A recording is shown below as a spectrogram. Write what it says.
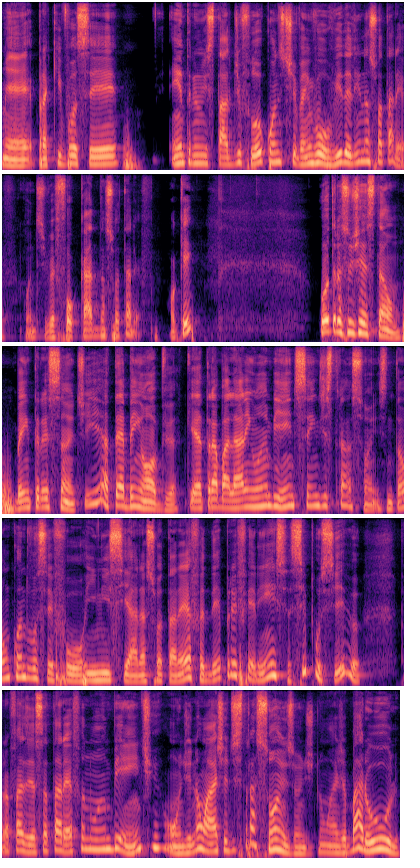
é, para que você entre no estado de flow quando estiver envolvido ali na sua tarefa, quando estiver focado na sua tarefa, ok? Outra sugestão, bem interessante e até bem óbvia, que é trabalhar em um ambiente sem distrações. Então, quando você for iniciar a sua tarefa, dê preferência, se possível, para fazer essa tarefa num ambiente onde não haja distrações, onde não haja barulho,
